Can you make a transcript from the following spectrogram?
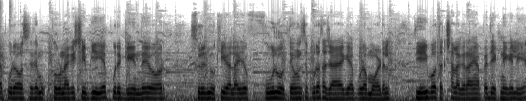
पूरा उससे कोरोना की शिप की है, पूरे गेंदे और सूरजमुखी वाला जो फूल होते हैं, उनसे पूरा सजाया गया, पूरा मॉडल तो यही बहुत अच्छा लग रहा है यहाँ पे देखने के लिए।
